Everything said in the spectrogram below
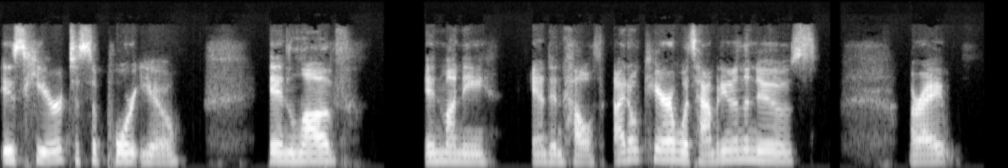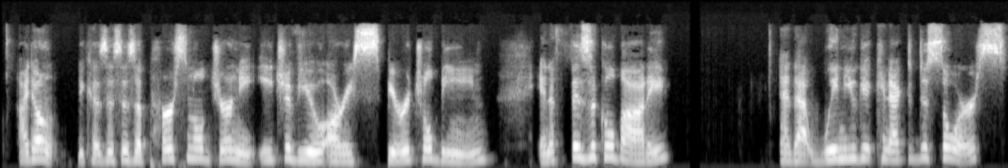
is here to support you in love in money and in health. I don't care what's happening in the news all right? I don't because this is a personal journey. Each of you are a spiritual being in a physical body and that when you get connected to source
